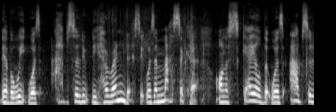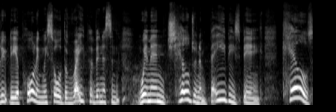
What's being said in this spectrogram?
the other week was absolutely horrendous. It was a massacre on a scale that was absolutely appalling. We saw the rape of innocent women, children, and babies being killed.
